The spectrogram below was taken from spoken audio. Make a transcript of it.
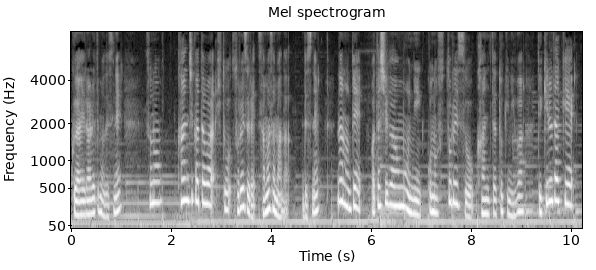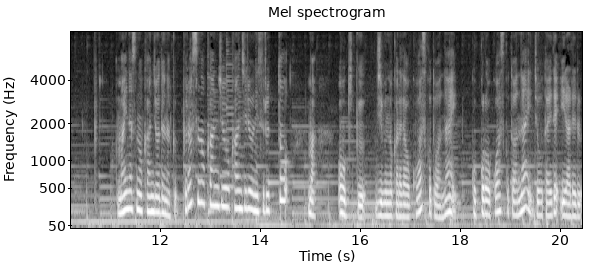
加えられてもですねその感じ方は人それぞれ様々なんですねなので私が思うにこのストレスを感じた時にはできるだけマイナスの感情でなくプラスの感情を感じるようにすると、まあ、大きく自分の体を壊すことはない心を壊すことはない状態でいられる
